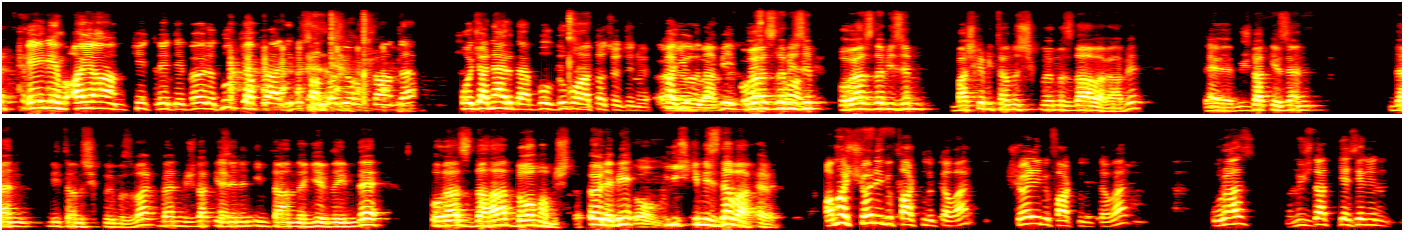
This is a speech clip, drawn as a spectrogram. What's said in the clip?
Elim, ayağım titredi. Böyle dut yaprağı gibi sallanıyorum şu anda. Hoca nereden buldu bu atasözünü? Kayığına bir... Uraz'la bizim, Uraz'la bizim başka bir tanışıklığımız daha var abi. Ee, evet. Ee, Müjdat Gezen'den bir tanışıklığımız var. Ben Müjdat Gezen'in evet. imtihanına girdiğimde Uraz daha doğmamıştı. Öyle bir Doğmamış. ilişkimiz de var. Evet. Ama şöyle bir farklılık da var. Şöyle bir farklılık da var. Uraz Müjdat Gezen'in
